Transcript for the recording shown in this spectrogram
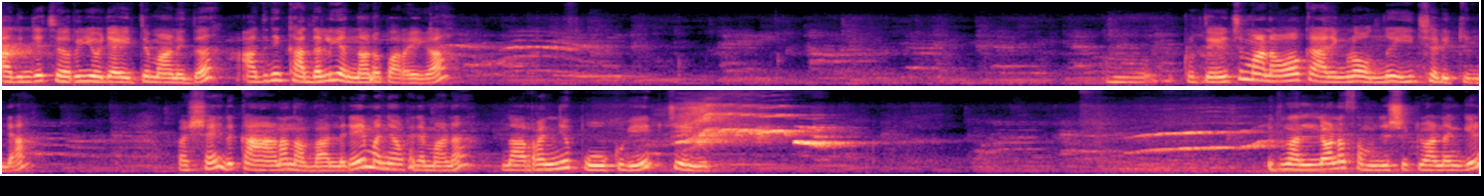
അതിന്റെ ചെറിയൊരു ഐറ്റമാണിത്. അതിന് കദളി എന്നാണ് പറയുക. പ്രത്യേകിച്ച് മണമോ കാര്യങ്ങളോ ഒന്നും ഈ ചെടിക്കില്ല. പക്ഷേ ഇത് കാണാൻ വളരെ മനോഹരമാണ്. നിറഞ്ഞു പൂക്കുകയും ചെയ്യും. ഇത് നല്ലോണം സംരക്ഷിക്കുകയാണെങ്കിൽ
